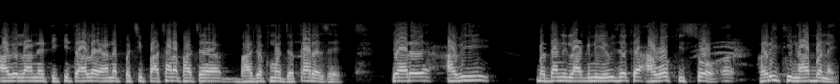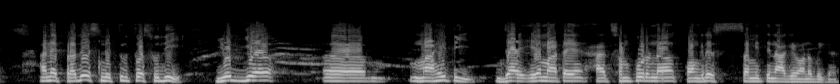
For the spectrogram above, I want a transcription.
આવેલાને ટિકિટ આલે અને પછી પાછાના પાછા ભાજપમાં જતા રહેશે ત્યારે આવી બધાની લાગણી એવી છે કે આવો કિસ્સો ફરીથી ના બને અને પ્રદેશ નેતૃત્વ સુધી યોગ્ય માહિતી જાય એ માટે આ સંપૂર્ણ કોંગ્રેસ સમિતિના આગેવાનો ભેગા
